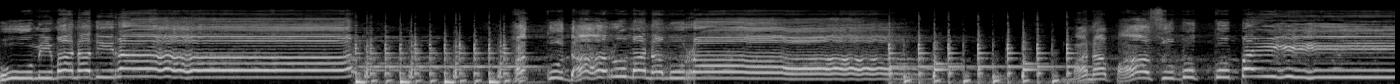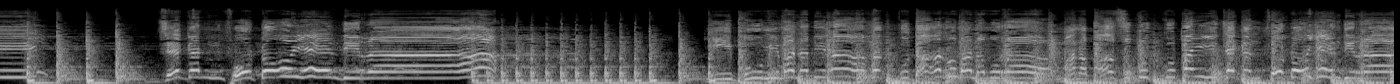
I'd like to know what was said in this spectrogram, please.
భూమి మనదిరా. హక్కుదారు మనమురా. మన pass బుక్కుపై Jagan photo ఏందిరా. ఈ భూమి మనదిరా హక్కుదారు మనమురా. మన పాసు బుక్కుపై జగన్ ఫోటో ఏందిరా.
